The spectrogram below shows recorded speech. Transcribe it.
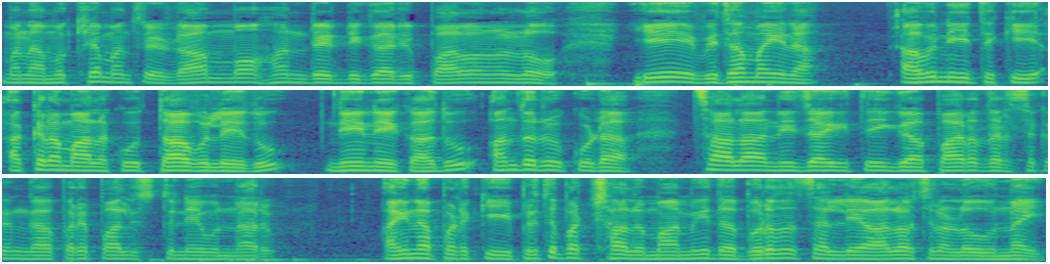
మన ముఖ్యమంత్రి రామ్మోహన్ రెడ్డి గారి పాలనలో ఏ విధమైన అవినీతికి అక్రమాలకు తావు లేదు. నేనే కాదు అందరూ కూడా చాలా నిజాయితీగా పారదర్శకంగా పరిపాలిస్తూనే ఉన్నారు. అయినప్పటికీ ప్రతిపక్షాలు మా మీద బురద చల్లే ఆలోచనలో ఉన్నాయి.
